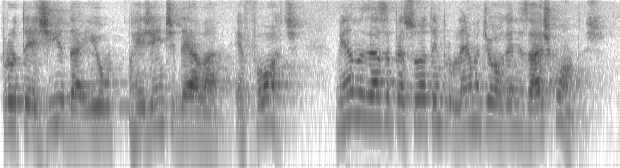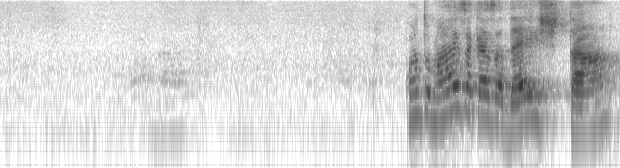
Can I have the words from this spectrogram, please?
protegida e o regente dela é forte, menos essa pessoa tem problema de organizar as contas. Quanto mais a casa 10 está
